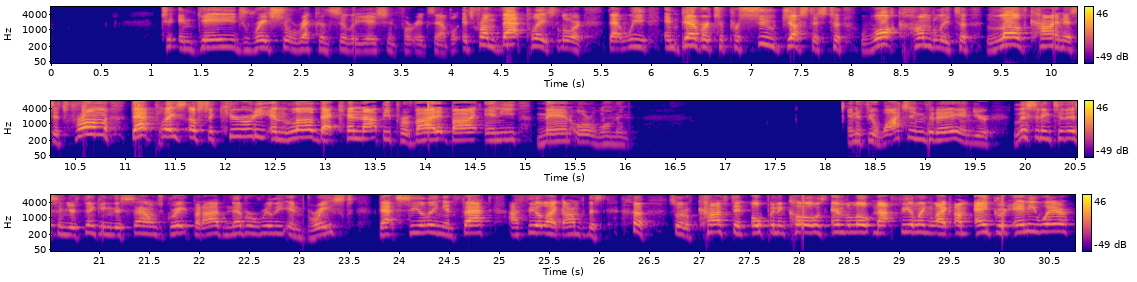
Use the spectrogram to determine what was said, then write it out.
to engage racial reconciliation, for example. It's from that place, Lord, that we endeavor to pursue justice, to walk humbly, to love kindness. It's from that place of security and love that cannot be provided by any man or woman. And if you're watching today and you're listening to this and you're thinking this sounds great, but I've never really embraced that sealing. In fact, I feel like I'm this sort of constant open and close envelope, not feeling like I'm anchored anywhere.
